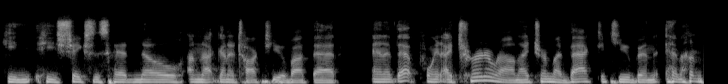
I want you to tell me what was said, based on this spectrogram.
He he shakes his head, no, I'm not going to talk to you about that. And at that point, I turn around, I turn my back to Cuban, and I'm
